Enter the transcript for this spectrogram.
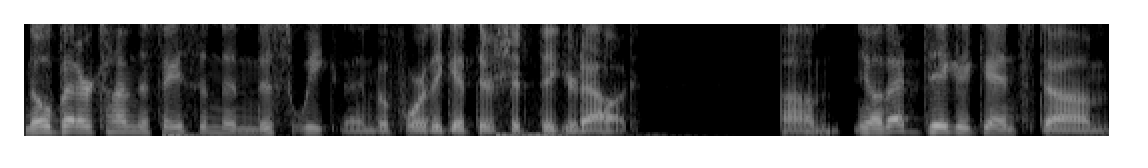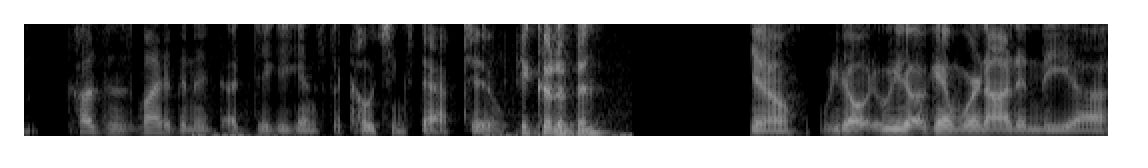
no better time to face them than this week then before they get their shit figured out. Um, you know, that dig against um, Cousins might have been a, a, dig against the coaching staff too. It could have been. You know, we don't we don't, again we're not in the uh,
